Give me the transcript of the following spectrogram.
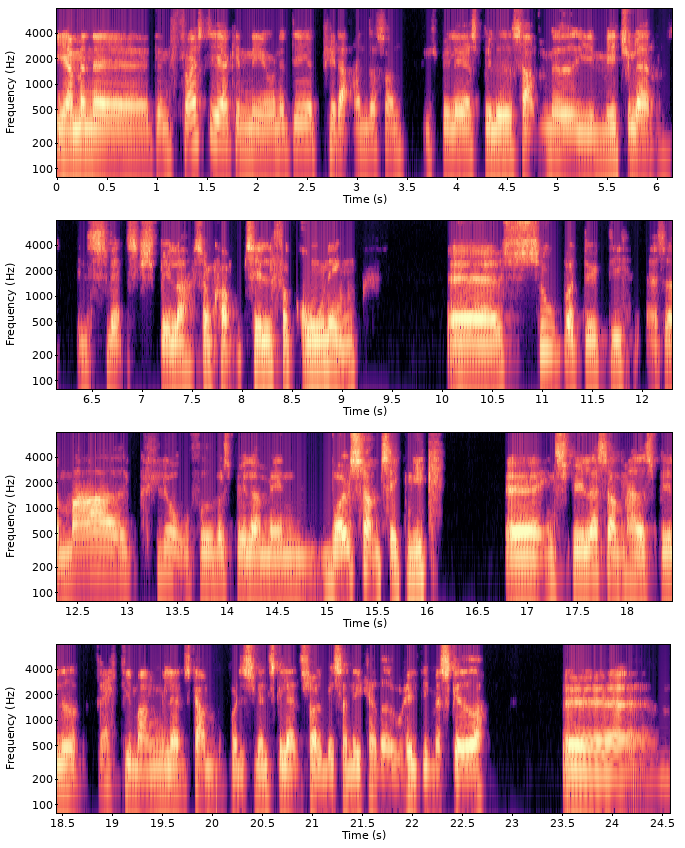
jamen øh, den første, jeg kan nævne, det er Peter Andersson. En spiller, jeg spillede sammen med i Midtjylland. En svensk spiller, som kom til for Groningen. Øh, super dygtig, altså meget klog fodboldspiller med en voldsom teknik. Øh, en spiller, som havde spillet rigtig mange landskampe på det svenske landshold, hvis han ikke havde været uheldig med skader. Øh,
